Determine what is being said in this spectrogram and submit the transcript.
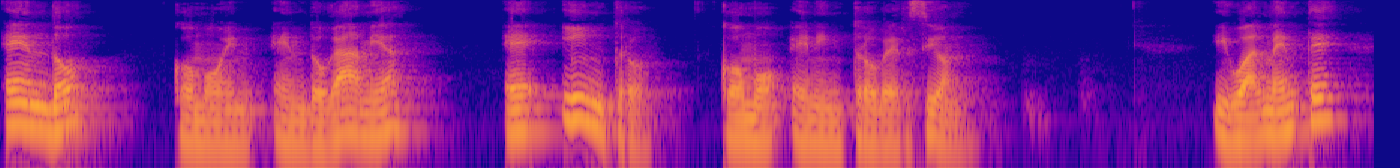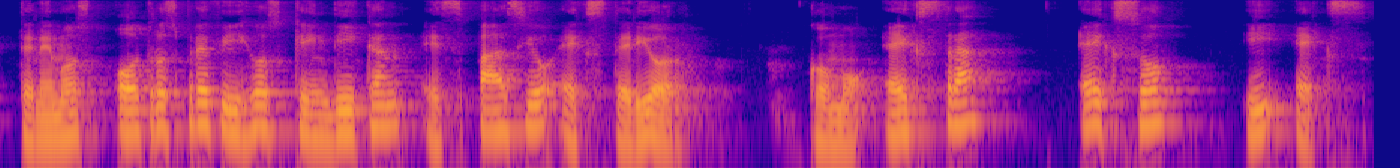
endo, como en endogamia, e intro, como en introversión. Igualmente, tenemos otros prefijos que indican espacio exterior como extra, exo y ex.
